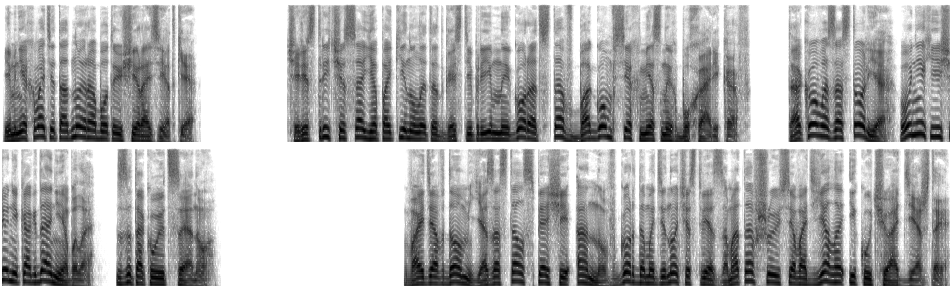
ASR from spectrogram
и мне хватит одной работающей розетки. Через три часа я покинул этот гостеприимный город, став богом всех местных бухариков. Такого застолья у них еще никогда не было за такую цену. Войдя в дом, я застал спящей Анну в гордом одиночестве, замотавшуюся в одеяло и кучу одежды.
